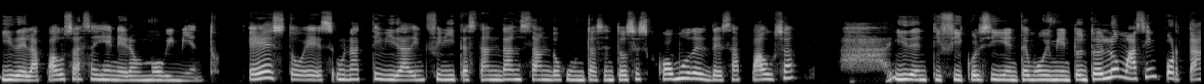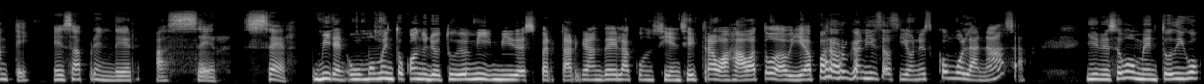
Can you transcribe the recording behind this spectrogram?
y de la pausa se genera un movimiento. Esto es una actividad infinita, están danzando juntas, entonces ¿cómo desde esa pausa ah, identifico el siguiente movimiento? Entonces lo más importante es aprender a ser, ser. Miren, hubo un momento cuando yo tuve mi, mi despertar grande de la conciencia y trabajaba todavía para organizaciones como la NASA y en ese momento digo,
